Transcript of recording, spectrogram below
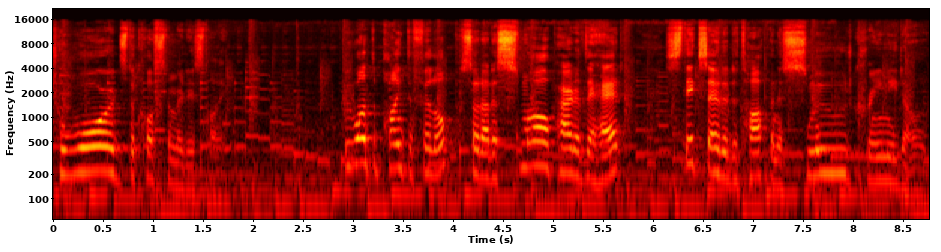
towards the customer this time. We want the pint to fill up so that a small part of the head sticks out of the top in a smooth, creamy dome.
